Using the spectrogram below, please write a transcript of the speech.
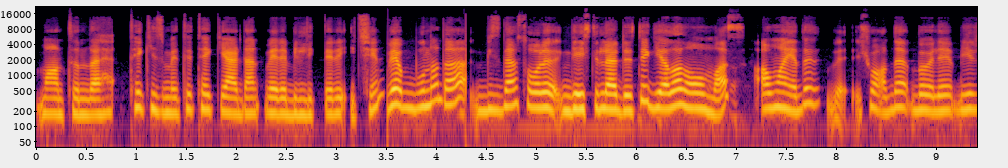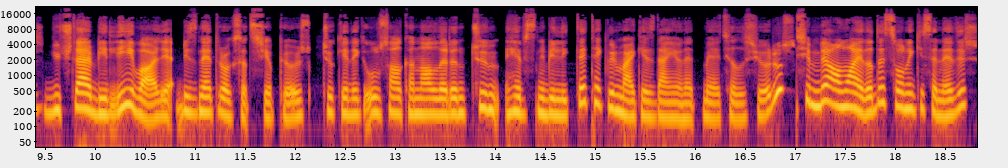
mantığında tek hizmeti tek yerden verebildikleri için ve buna da bizden sonra geçtiler desek yalan olmaz. Almanya'da şu anda böyle bir güçler birliği var. Biz network satış yapıyoruz. Türkiye'deki ulusal kanalların tüm hepsini birlikte tek bir merkezden yönetmeye çalışıyoruz. Şimdi Almanya'da da son iki senedir,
